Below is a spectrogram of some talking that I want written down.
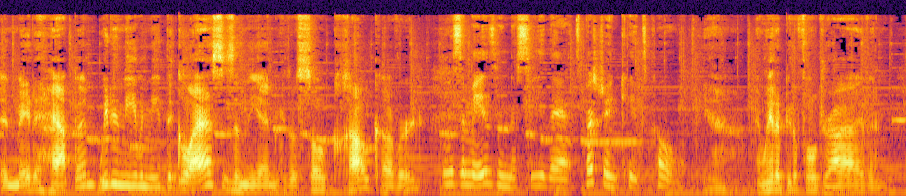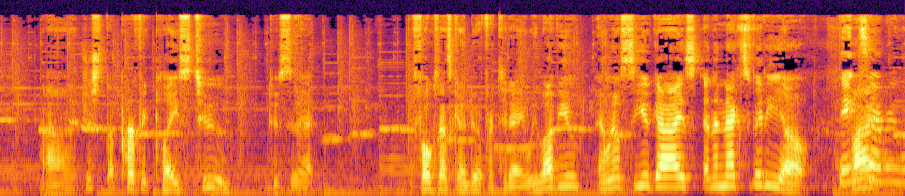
and made it happen. We didn't even need the glasses in the end because it was so cloud covered. It was amazing to see that, especially in Cades Cove. Yeah, and we had a beautiful drive and uh, just a perfect place to to sit. But folks, that's going to do it for today. We love you, and we'll see you guys in the next video. Thanks, Bye. everyone.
